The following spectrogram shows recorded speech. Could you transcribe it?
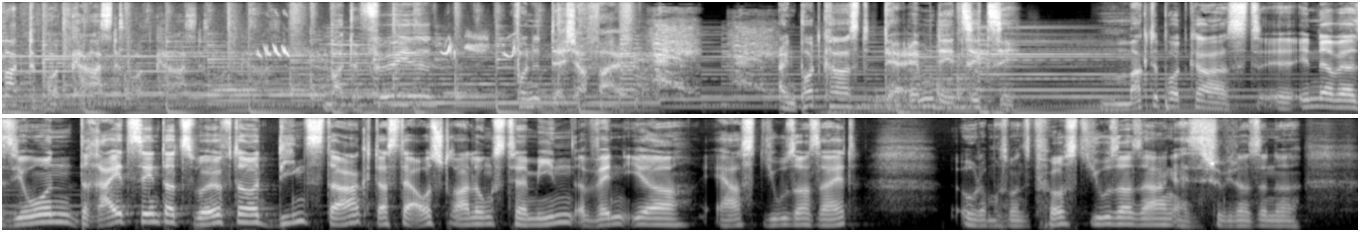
Magde Podcast. Wattefeuille von den Dächerpfeifen. Ein Podcast der MDCC. Magde Podcast äh, in der Version 13.12. Dienstag. Das ist der Ausstrahlungstermin, wenn ihr Erst-User seid. Oder muss man First-User sagen? Es ist schon wieder so eine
